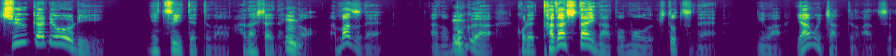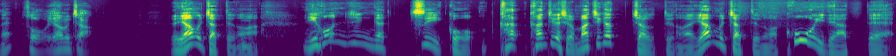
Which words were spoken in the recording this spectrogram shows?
中華料理についてっていうのを話したいんだけど、まずねあの僕がこれ正したいなと思う一つねにはヤムチャっていうのがあるんですよね。そう、ヤムチャ。でヤムチャっていうのは、日本人がついこうか勘違いしが間違っちゃうっていうのはヤムチャっていうのは行為であって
